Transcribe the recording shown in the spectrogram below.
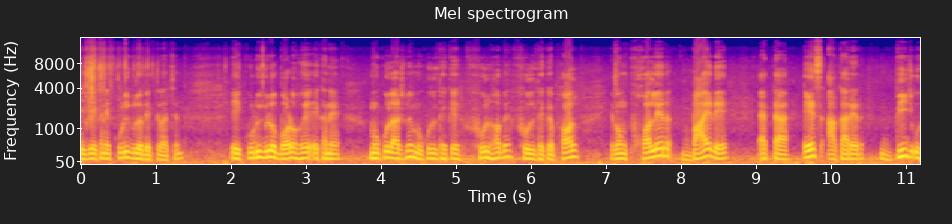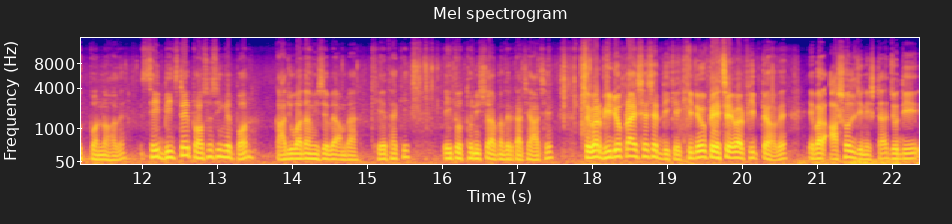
এই যে এখানে কুড়িগুলো দেখতে পাচ্ছেন, এই কুড়িগুলো বড় হয়ে এখানে মুকুল আসবে, মুকুল থেকে ফুল হবে, ফুল থেকে ফল, এবং ফলের বাইরে একটা এস আকারের বীজ উৎপন্ন হবে। সেই বীজটাই প্রসেসিংয়ের পর কাজু বাদাম হিসেবে আমরা খেয়ে থাকি। এই তথ্য নিশ্চয় আপনাদের কাছে আছে। তো এবার ভিডিও প্রায় শেষের দিকে, খিদেও পেয়েছে, এবার ফিরতে হবে। এবার আসল জিনিসটা, যদি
